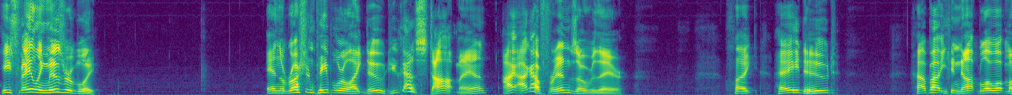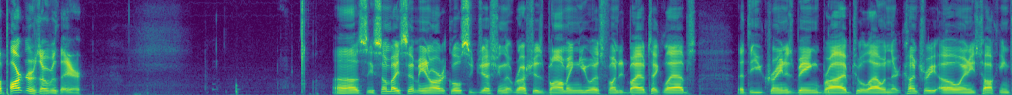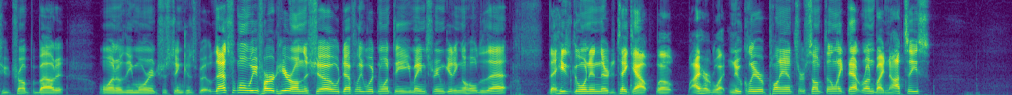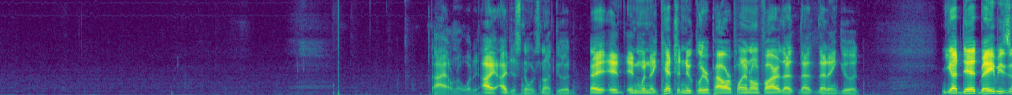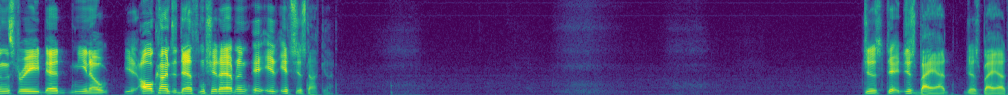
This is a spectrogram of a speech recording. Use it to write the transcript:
He's failing miserably. And the Russian people are like, dude, you got to stop, man. I, I got friends over there. Like, hey, dude, how about you not blow up my partners over there? Uh, see, somebody sent me an article suggesting that Russia is bombing U.S. funded biotech labs that the Ukraine is being bribed to allow in their country. Oh, and he's talking to Trump about it. One of the more interesting conspiracy. That's the one we've heard here on the show. Definitely wouldn't want the mainstream getting a hold of that. That he's going in there to take out, well, I heard what, nuclear plants or something like that run by Nazis? I don't know what it, I I just know it's not good. And, and when they catch a nuclear power plant on fire, that that that ain't good. You got dead babies in the street, dead, you know, all kinds of death and shit happening. It, it it's just not good. Just eh, just bad, just bad.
